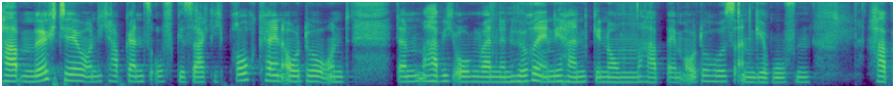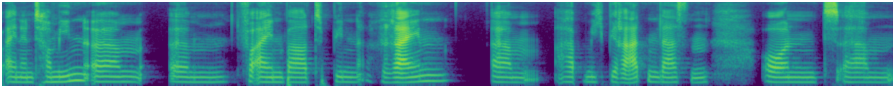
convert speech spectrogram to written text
haben möchte. Und ich habe ganz oft gesagt, ich brauche kein Auto. Und dann habe ich irgendwann den Hörer in die Hand genommen, habe beim Autohaus angerufen, habe einen Termin ähm, ähm, vereinbart, bin rein, ähm, habe mich beraten lassen und ähm,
